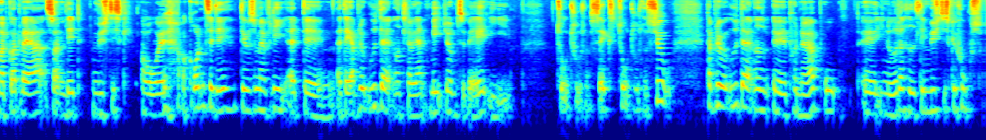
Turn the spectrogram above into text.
måtte godt være sådan lidt mystisk. Og, øh, og grunden til det, det er jo simpelthen fordi, at, øh, at da jeg blev uddannet klaviant medium tilbage i 2006-2007, der blev jeg uddannet øh, på Nørrebro øh, i noget, der hed Det Mystiske Hus.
